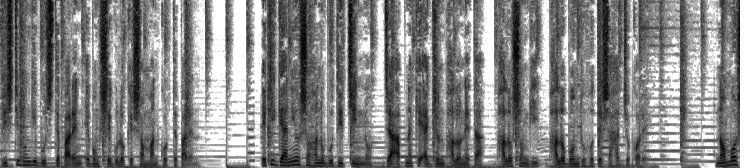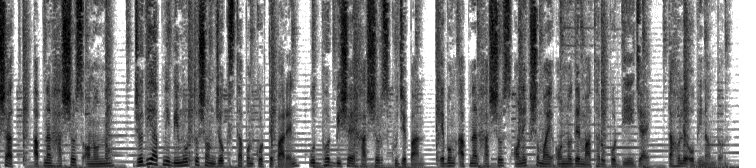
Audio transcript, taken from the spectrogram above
দৃষ্টিভঙ্গি বুঝতে পারেন এবং সেগুলোকে সম্মান করতে পারেন? এটি জ্ঞানীয় সহানুভূতির চিহ্ন, যা আপনাকে একজন ভালো নেতা, ভালো সঙ্গী, ভালো বন্ধু হতে সাহায্য করে। নম্বর সাত, আপনার হাস্যর্স অনন্য। যদি আপনি বিমূর্ত সংযোগ স্থাপন করতে পারেন, উদ্ভট বিষয়ে হাস্যর্স খুঁজে পান এবং আপনার হাস্যর্স অনেক সময় অন্যদের মাথার উপর দিয়েই যায়, তাহলে অভিনন্দন।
